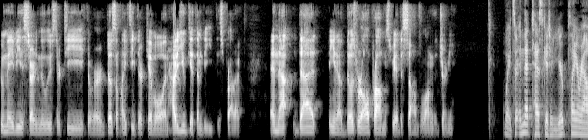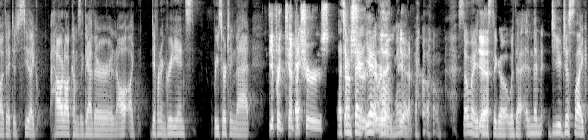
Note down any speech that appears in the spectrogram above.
who maybe is starting to lose their teeth or doesn't like to eat their kibble, and how do you get them to eat this product? And that that you know those were all problems we had to solve along the journey. Wait, so in that test kitchen, you're playing around with it to see like how it all comes together and all like different ingredients, researching that different temperatures. That's texture, what I'm saying. Yeah. Everything. Oh, yeah. so many yeah. things to go with that. And then do you just like,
